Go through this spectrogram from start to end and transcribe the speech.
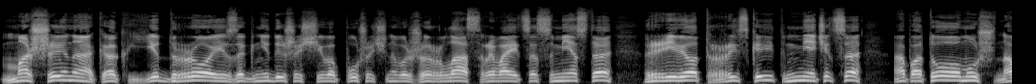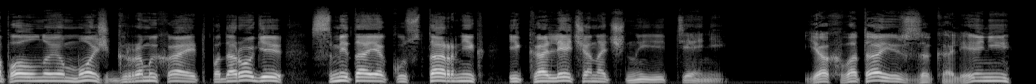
Машина, как ядро из огнедышащего пушечного жерла, срывается с места, ревет, рыскает, мечется, а потом уж на полную мощь громыхает по дороге, сметая кустарник и калеча ночные тени. Я хватаюсь за колени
